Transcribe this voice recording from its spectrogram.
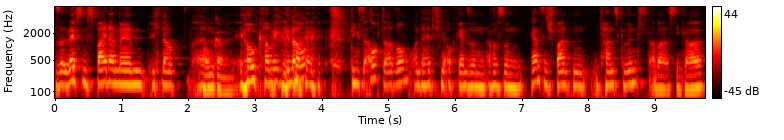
Also selbst im Spider-Man, ich glaube, äh, Homecoming. Homecoming, genau, ging es auch darum und da hätte ich mir auch gern so einen, einfach so einen ganz entspannten Tanz gewünscht, aber ist egal.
